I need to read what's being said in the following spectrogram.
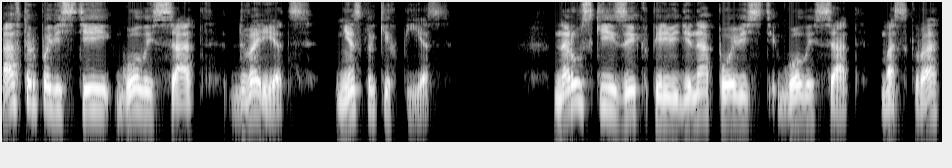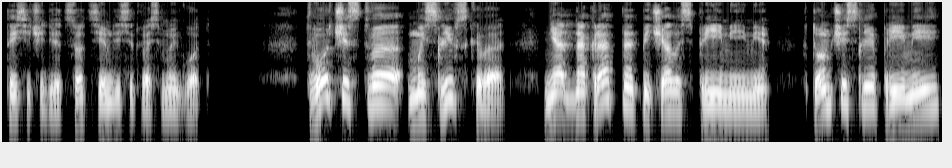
Автор повестей «Голый сад», «Дворец», нескольких пьес. На русский язык переведена повесть «Голый сад», Москва, 1978 год. Творчество Мысливского неоднократно отмечалось премиями, в том числе премией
